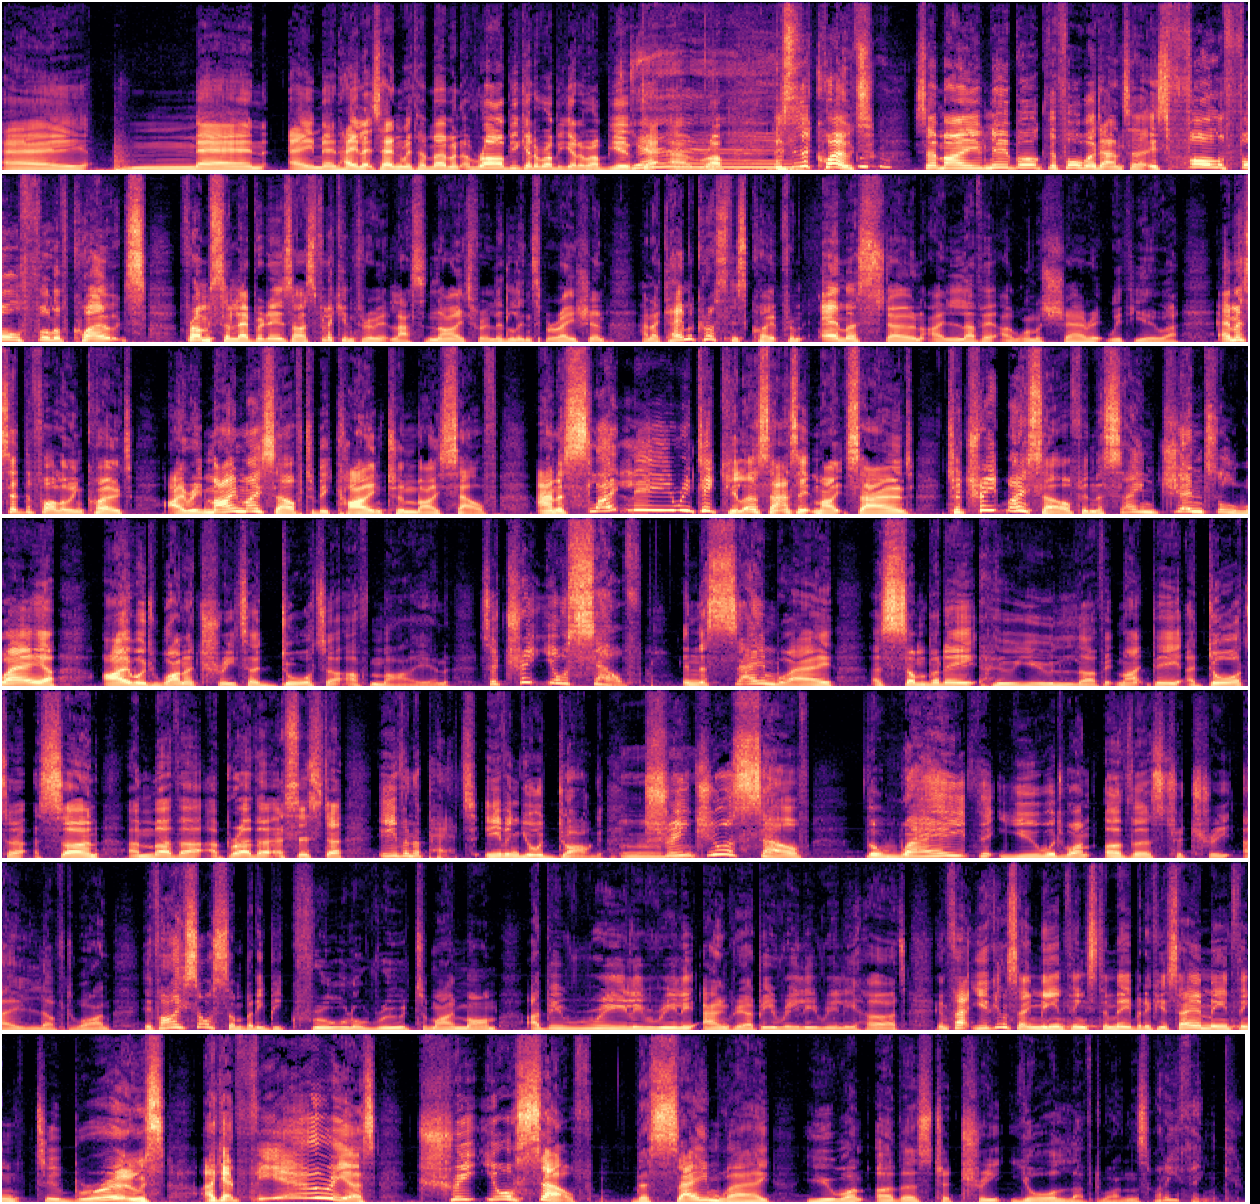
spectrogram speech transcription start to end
a Amen. Amen. Hey, let's end with a moment of Rob. You get a Rob, you get a Rob, you get a Rob. This is a quote. So, my new book, The Forward Answer, is full, full, full of quotes from celebrities. I was flicking through it last night for a little inspiration, and I came across this quote from Emma Stone. I love it. I want to share it with you. Uh, Emma said the following quote I remind myself to be kind to myself, and as slightly ridiculous as it might sound, to treat myself in the same gentle way I would want to treat a daughter of mine. So treat yourself in the same way as somebody who you love. It might be a daughter, a son, a mother, a brother, a sister, even a pet, even your dog. Mm-hmm. Treat yourself the way that you would want others to treat a loved one. If I saw somebody be cruel or rude to my mom, I'd be really, really angry. I'd be really, really hurt. In fact, you can say mean things to me, but if you say a mean thing to Bruce, I get furious. Treat yourself the same way you want others to treat your loved ones. What do you think?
